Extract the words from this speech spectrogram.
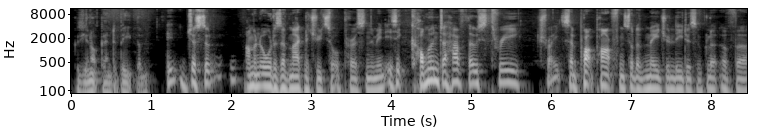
because you're not going to beat them just i am an orders of magnitude sort of person. I mean, is it common to have those three traits apart, apart from sort of major leaders of of, uh,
